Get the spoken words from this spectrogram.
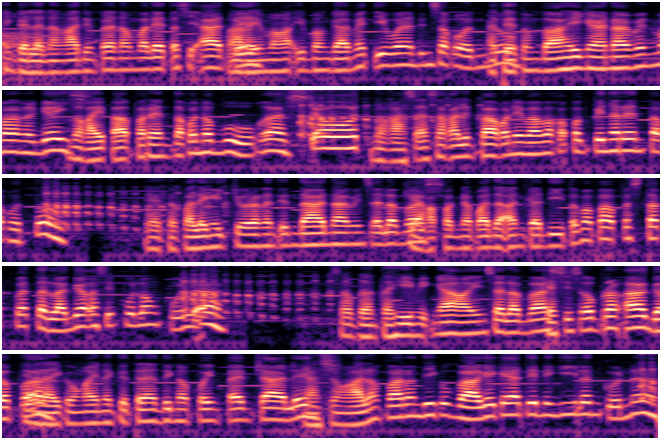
Nagdala na nga din pala ng maleta si ate. Para yung mga ibang gamit iwan na din sa kondo. At itong bahay nga namin mga guys. Baka ipaparenta ko na bukas. Shot! Baka sasakalin pa ako ni mama kapag pinarenta ko to. Ito pala yung itsura ng tindahan namin sa labas. Kaya kapag napadaan ka dito, mapapastop ka talaga kasi pulang-pula. Sobrang tahimik nga ngayon sa labas. Kasi sobrang aga pa. Try ko ngayon nagtitrending na 0.5 challenge. Kaso nga lang parang di ko bagay kaya tinigilan ko na.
